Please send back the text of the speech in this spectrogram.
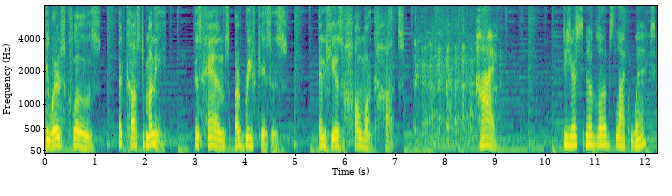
He wears clothes that cost money. His hands are briefcases, and he is Hallmark hot. Hi. Do your snow globes lack wet?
